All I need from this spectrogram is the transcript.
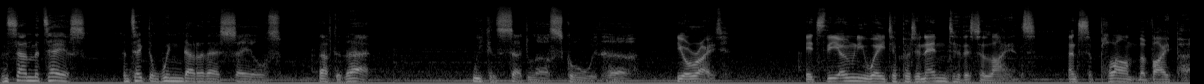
and San Matheus and take the wind out of their sails. After that, we can settle our score with her. You're right. It's the only way to put an end to this alliance and supplant the Viper.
